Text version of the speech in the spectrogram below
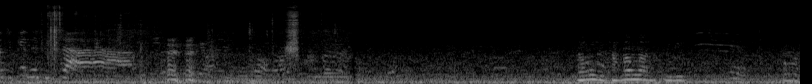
귀여워 죽겠네 진짜. 잠깐만, 잠깐만, 여기. 잠깐만.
